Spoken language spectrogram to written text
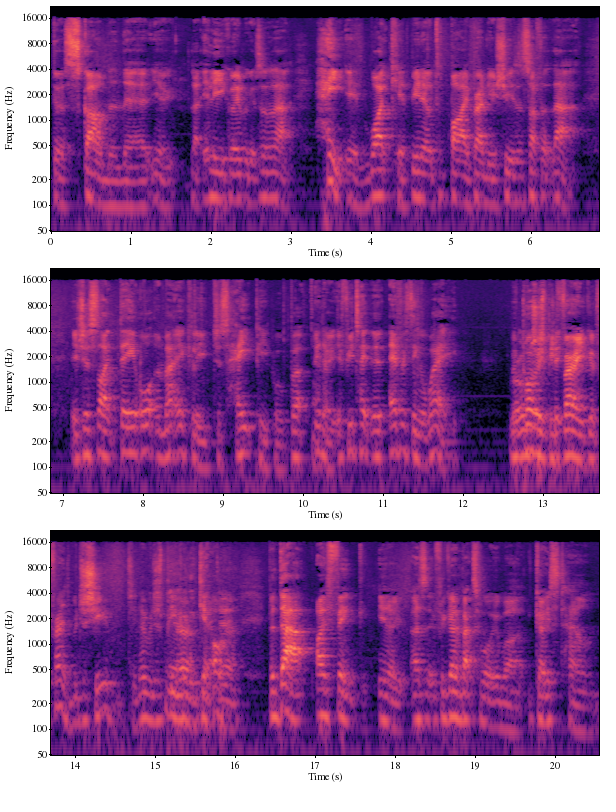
they're scum and they're you know like illegal immigrants and all that. Hating white kids being able to buy brand new shoes and stuff like that. It's just like they automatically just hate people. But you know, if you take the, everything away, We're we'd probably be very good friends. We're just humans, you know. We're just people Yeah. that get on. Yeah. But that, I think, you know, as if we're going back to what we were, Ghost Town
